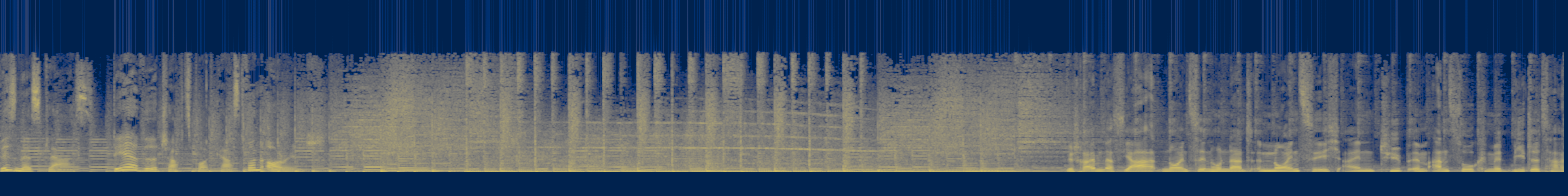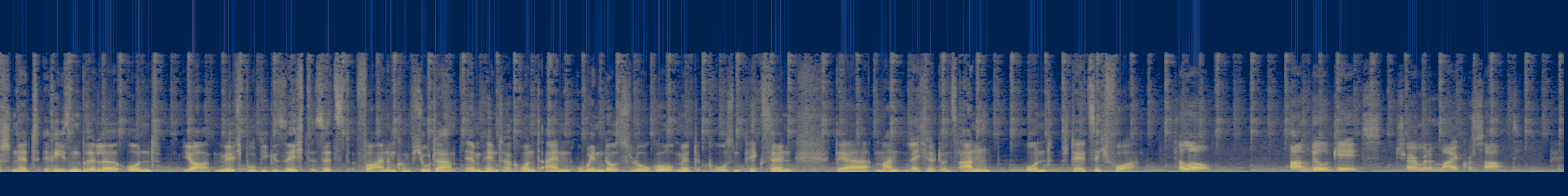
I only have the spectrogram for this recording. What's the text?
Business Class, der Wirtschaftspodcast von Orange. Wir schreiben das Jahr 1990. Ein Typ im Anzug mit Beatles-Haarschnitt, Riesenbrille und ja, Milchbubi-Gesicht sitzt vor einem Computer. Im Hintergrund ein Windows-Logo mit großen Pixeln. Der Mann lächelt uns an und stellt sich vor. Hello, I'm Bill Gates, Chairman of Microsoft.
